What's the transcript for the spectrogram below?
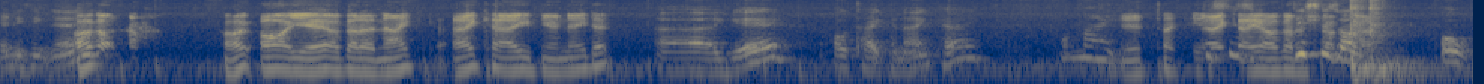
Anything there? I got. Oh, oh yeah, I've got an AK AK if you need it. Uh, yeah, I'll take an AK. Oh, mate. Yeah, take the AK. is- I got a this is on- shotgun. Oh,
